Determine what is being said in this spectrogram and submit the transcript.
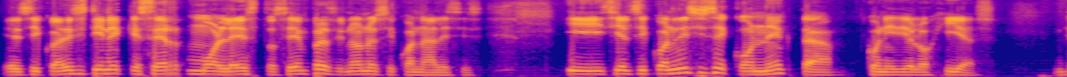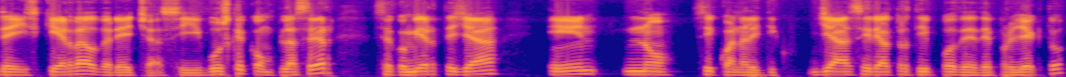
El psicoanálisis tiene que ser molesto siempre, si no, no es psicoanálisis. Y si el psicoanálisis se conecta con ideologías de izquierda o derecha, si busca complacer, se convierte ya en no psicoanalítico. Ya sería otro tipo de, proyecto.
